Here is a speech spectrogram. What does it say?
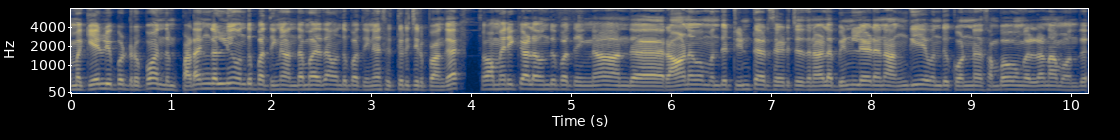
நம்ம கேள்விப்பட்டிருப்போம். அந்த படங்கள்லையும் வந்து பார்த்திங்கன்னா அந்த மாதிரி தான் வந்து பார்த்திங்கன்னா சித்தரிச்சிருப்பாங்க. ஸோ அமெரிக்காவில் வந்து பார்த்திங்கன்னா அந்த ராணுவம் வந்து டின்டர்ஸ் அடித்ததுனால பின்லேடனை அங்கேயே வந்து கொன்ன சம்பவங்கள்லாம் நாம் வந்து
